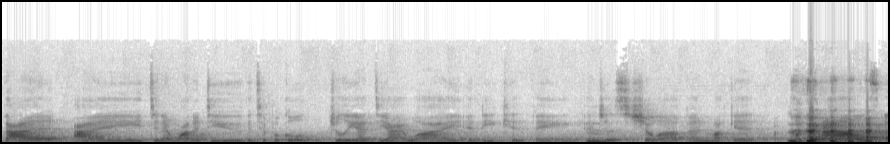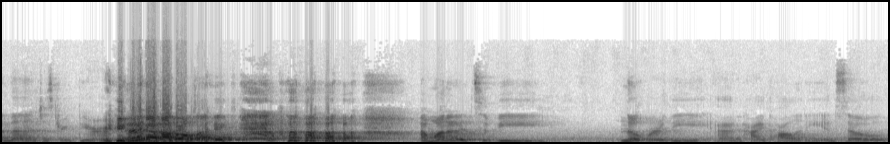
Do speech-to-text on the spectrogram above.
that I didn't want to do the typical Juliette DIY indie kid thing and just show up and muck it, muck around, and then just drink beer. You know, like I wanted it to be noteworthy and high quality. And so,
